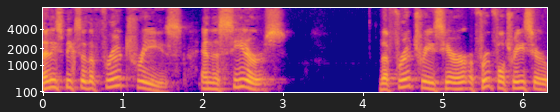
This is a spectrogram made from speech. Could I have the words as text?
Then he speaks of the fruit trees and the cedars. The fruit trees here, or fruitful trees here,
